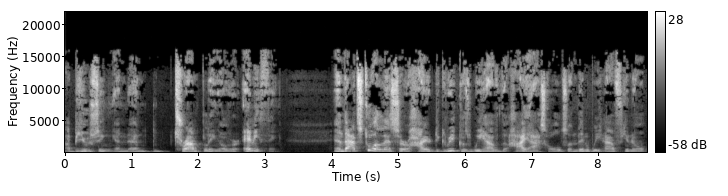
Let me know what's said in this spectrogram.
abusing and, and trampling over anything. And that's to a lesser, higher degree because we have the high assholes and then we have, you know,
